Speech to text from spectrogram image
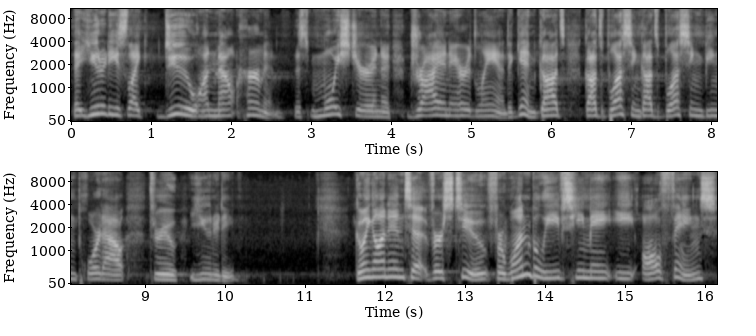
That unity is like dew on Mount Hermon, this moisture in a dry and arid land. Again, God's, God's blessing, God's blessing being poured out through unity. Going on into verse 2 For one believes he may eat all things,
